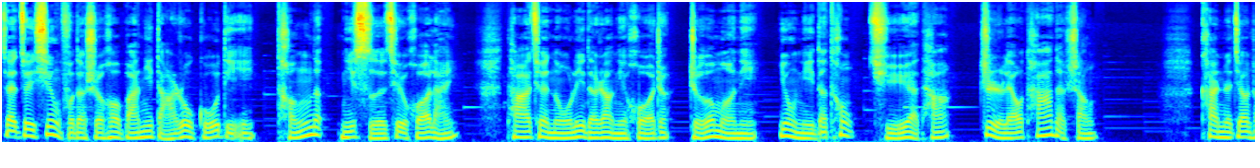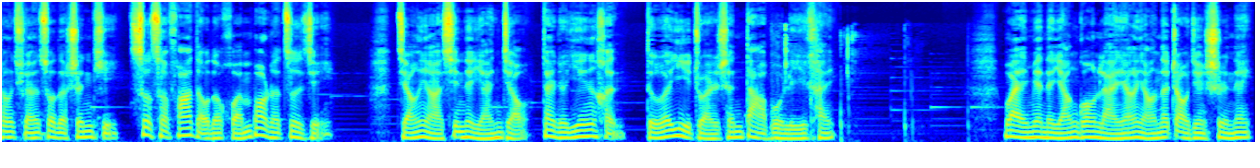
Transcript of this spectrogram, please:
在最幸福的时候，把你打入谷底，疼的你死去活来，他却努力的让你活着，折磨你，用你的痛取悦他，治疗他的伤。看着江城蜷缩的身体，瑟瑟发抖的环抱着自己，蒋雅欣的眼角带着阴狠，得意转身大步离开。外面的阳光懒洋洋的照进室内。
